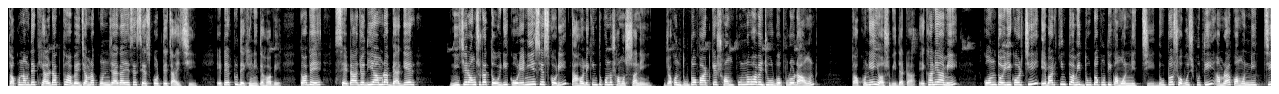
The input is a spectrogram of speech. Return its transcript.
তখন আমাদের খেয়াল রাখতে হবে যে আমরা কোন জায়গায় এসে শেষ করতে চাইছি। এটা একটু দেখে নিতে হবে। তবে সেটা যদি আমরা ব্যাগের নিচের অংশটা তৈরি করে নিয়ে শেষ করি, তাহলে কিন্তু কোনো সমস্যা নেই। যখন দুটো পার্টকে সম্পূর্ণভাবে জুড়ব পুরো রাউন্ড, তখনই এই অসুবিধাটা। এখানে আমি কোন তৈরি করছি, এবার কিন্তু আমি দুটো পুঁতি কমন নিচ্ছি। দুটো সবুজ পুঁতি আমরা কমন নিচ্ছি।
